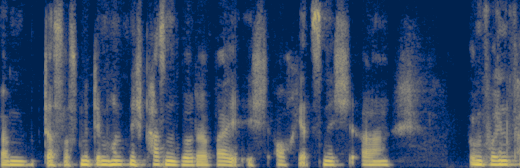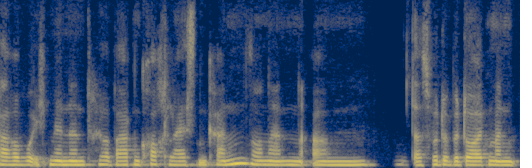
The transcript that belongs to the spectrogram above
ähm, dass das mit dem Hund nicht passen würde, weil ich auch jetzt nicht äh, irgendwo hinfahre, wo ich mir einen privaten Koch leisten kann, sondern ähm, das würde bedeuten, man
